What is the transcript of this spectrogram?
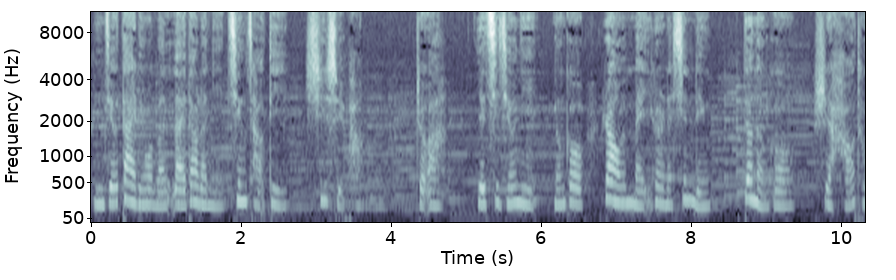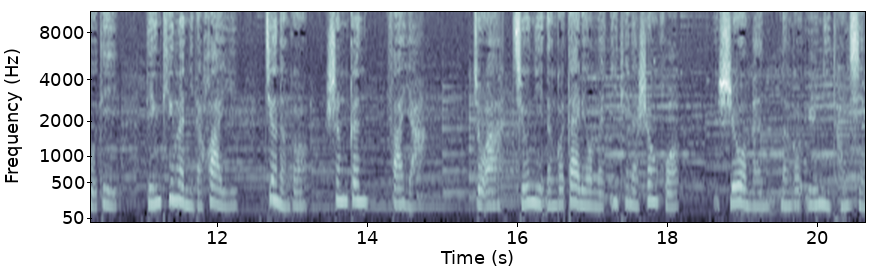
你就带领我们来到了你青草地溪水旁。主啊，也祈求你能够让我们每一个人的心灵都能够是好土地，聆听了你的话语，就能够生根发芽。主啊，求你能够带领我们一天的生活，使我们能够与你同行，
